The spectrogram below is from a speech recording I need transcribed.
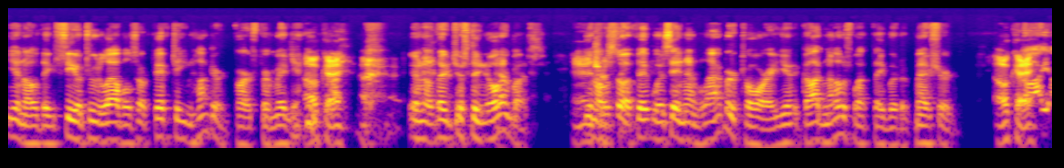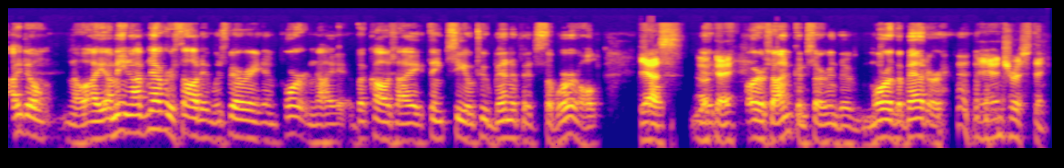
you know the CO2 levels are 1,500 parts per million. Okay. you know they're just enormous. You know, so if it was in a laboratory, you, God knows what they would have measured. Okay. I, I don't know. I, I mean, I've never thought it was very important. I because I think CO2 benefits the world. So, Yes. yeah, Okay. As far as I'm concerned, the more the better. Interesting.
